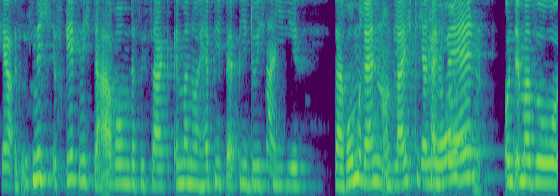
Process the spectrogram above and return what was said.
Ja. Es ist nicht, es geht nicht darum, dass ich sage, immer nur happy bappy durch Nein. die da rumrennen und Leichtigkeit ja, wählen und immer so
